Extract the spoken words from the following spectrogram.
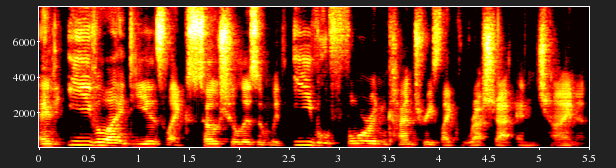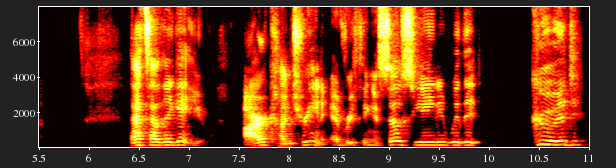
And evil ideas like socialism with evil foreign countries like Russia and China. That's how they get you. Our country and everything associated with it, good.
